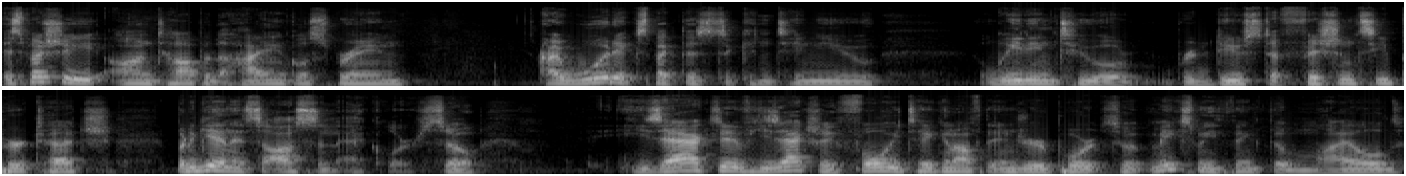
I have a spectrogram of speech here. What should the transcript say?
especially on top of the high ankle sprain, I would expect this to continue, leading to a reduced efficiency per touch. But again, it's Austin Ekeler, So he's active. He's actually fully taken off the injury report. So it makes me think the mild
